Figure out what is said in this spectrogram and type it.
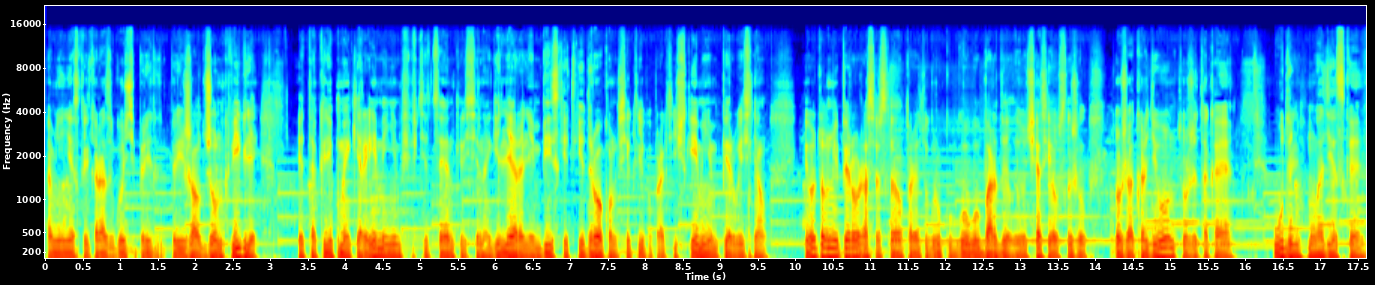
ко мне несколько раз в гости при- приезжал Джон Квигли, это клипмейкер Эминем, 50 Cent, Кристина Агилера, Лимбийский, Кидрок. Он все клипы практически Эминем первый снял. И вот он мне первый раз рассказал про эту группу Гого Бордел. И вот сейчас я услышал тоже аккордеон, тоже такая удаль молодецкая.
